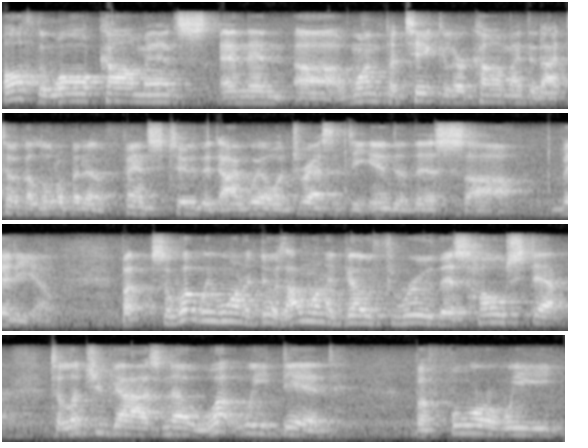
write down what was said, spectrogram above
off-the-wall comments, and then uh, one particular comment that I took a little bit of offense to that I will address at the end of this uh, video. But so what we want to do is I want to go through this whole step to let you guys know what we did before we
